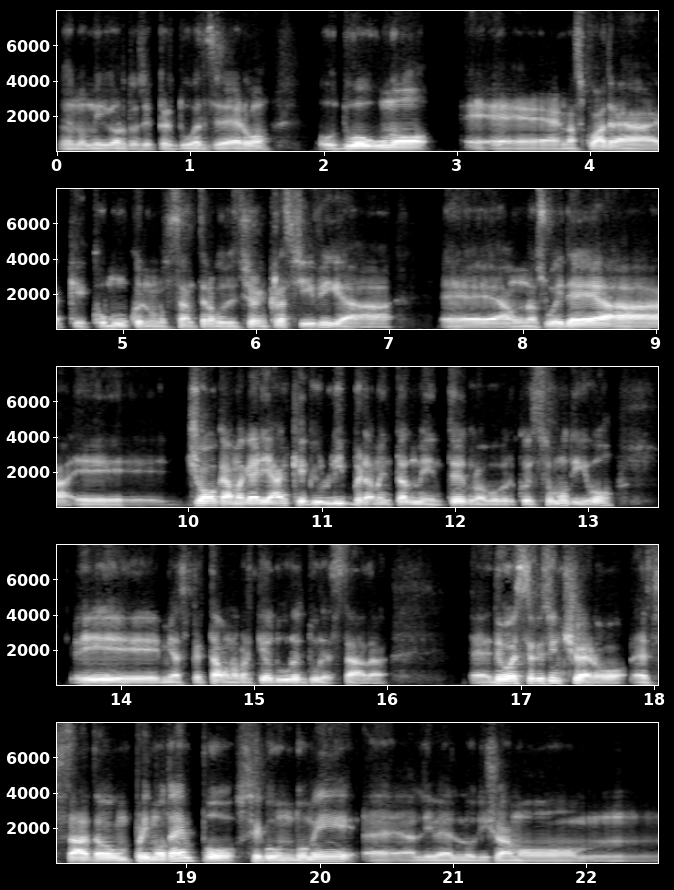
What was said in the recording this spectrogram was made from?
non mi ricordo se per 2-0 o 2-1, è è una squadra che comunque nonostante la posizione in classifica, ehm, ha una sua idea e gioca magari anche più libera mentalmente, proprio per questo motivo, e mi aspettavo una partita dura e dura è stata. Ehm, devo essere sincero, è stato un primo tempo secondo me, ehm, a livello diciamo, mhmm,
